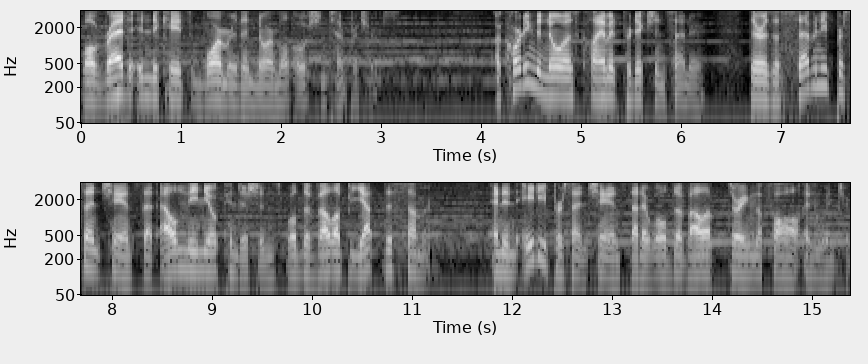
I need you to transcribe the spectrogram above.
while red indicates warmer than normal ocean temperatures. According to NOAA's Climate Prediction Center, there is a 70% chance that El Nino conditions will develop yet this summer, and an 80% chance that it will develop during the fall and winter.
